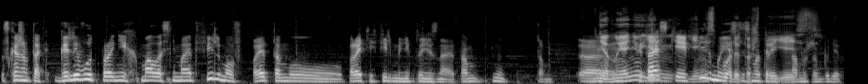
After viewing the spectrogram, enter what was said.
скажем так, Голливуд про них мало снимает фильмов, поэтому про эти фильмы никто не знает. Там, ну, там э, не, ну, я не, китайские я, я фильмы, не спорю, если то, смотреть, что есть. там же будет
